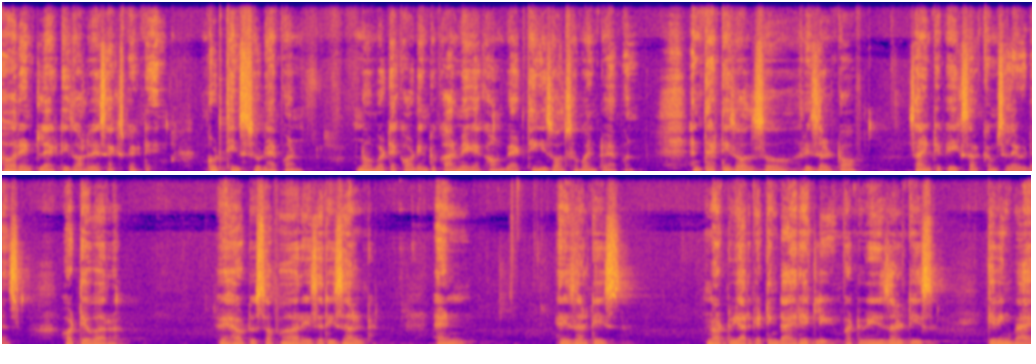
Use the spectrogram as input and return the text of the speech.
Our intellect is always expecting good things should happen. No, but according to karmic account, bad thing is also going to happen. And that is also result of scientific circumstantial evidence. Whatever we have to suffer is a result, and result is not we are getting directly, but result is giving by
